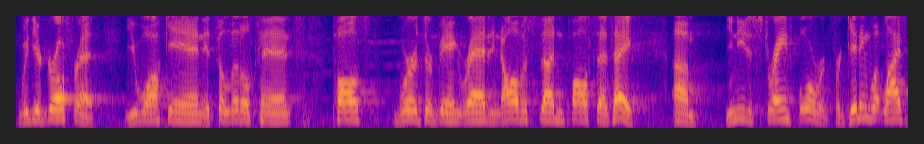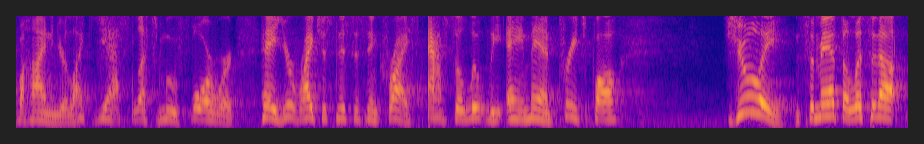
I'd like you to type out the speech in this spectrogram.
with your girlfriend. You walk in, it's a little tense. Paul's words are being read, and all of a sudden, Paul says, Hey, um, you need to strain forward, forgetting what lies behind, and you're like, Yes, let's move forward. Hey, your righteousness is in Christ. Absolutely. Amen. Preach, Paul. Julie and Samantha, listen up.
